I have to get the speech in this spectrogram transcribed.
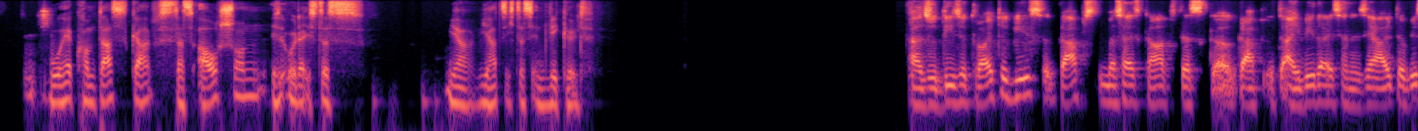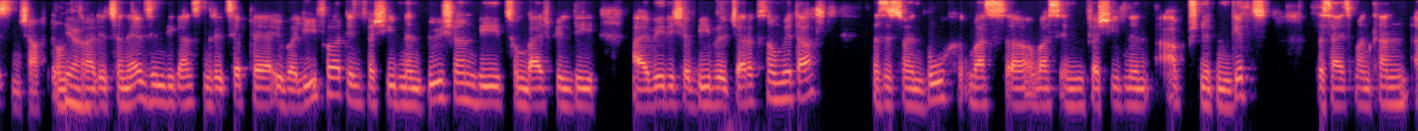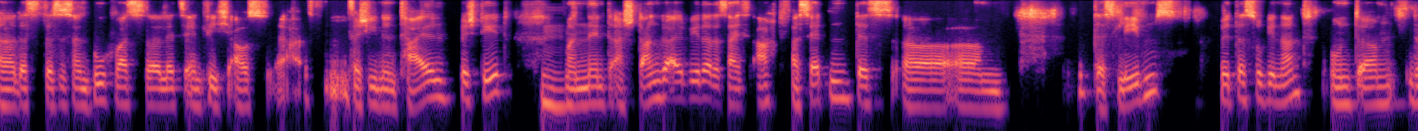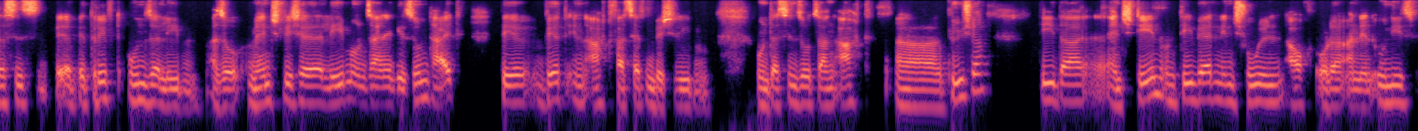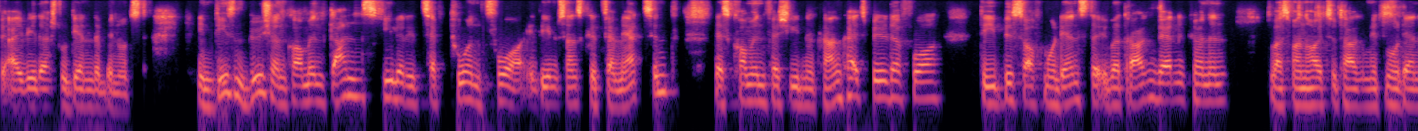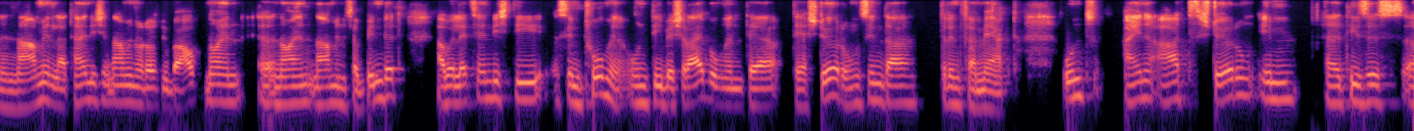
Woher kommt das? Gab es das auch schon? Oder ist das, ja, wie hat sich das entwickelt? Also diese Kräutergieß gab es, was heißt gab es, das gab, Ayurveda ist eine sehr alte Wissenschaft und ja. traditionell sind die ganzen Rezepte ja überliefert in verschiedenen Büchern, wie zum Beispiel die ayurvedische Bibel Charak Samhita. Das ist so ein Buch, was, äh, was in verschiedenen Abschnitten gibt. Das heißt, man kann, äh, das, das ist ein Buch, was äh, letztendlich aus äh, verschiedenen Teilen besteht. Mhm. Man nennt Ashtanga Ayurveda, das heißt acht Facetten des, äh, ähm, des Lebens wird das so genannt. Und ähm, das ist, äh, betrifft unser Leben, also menschliche Leben und seine Gesundheit, der wird in acht Facetten beschrieben. Und das sind sozusagen acht äh, Bücher die da entstehen und die werden in Schulen auch oder an den Unis für Ayurveda-Studierende benutzt. In diesen Büchern kommen ganz viele Rezepturen vor, in denen Sanskrit vermerkt sind. Es kommen verschiedene Krankheitsbilder vor, die bis auf modernste übertragen werden können, was man heutzutage mit modernen Namen, lateinischen Namen oder überhaupt neuen, äh, neuen Namen verbindet. Aber letztendlich die Symptome und die Beschreibungen der, der Störung sind da drin vermerkt. Und eine Art Störung im äh, dieses äh,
